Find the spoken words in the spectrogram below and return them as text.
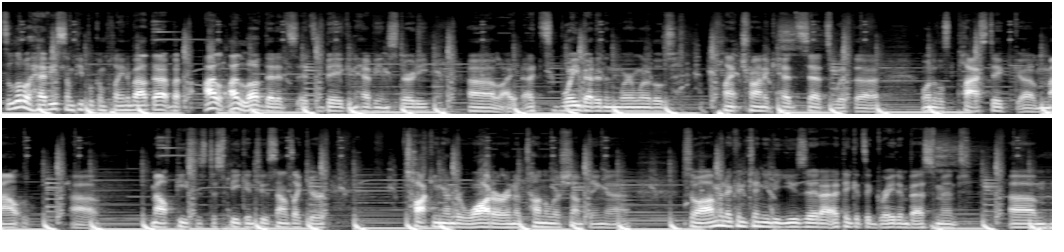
it's a little heavy. Some people complain about that, but I, I love that it's it's big and heavy and sturdy. Uh, I, it's way better than wearing one of those Plantronic headsets with uh, one of those plastic uh, mouth uh, mouthpieces to speak into. It sounds like you're talking underwater in a tunnel or something. so I'm going to continue to use it. I think it's a great investment. Um,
